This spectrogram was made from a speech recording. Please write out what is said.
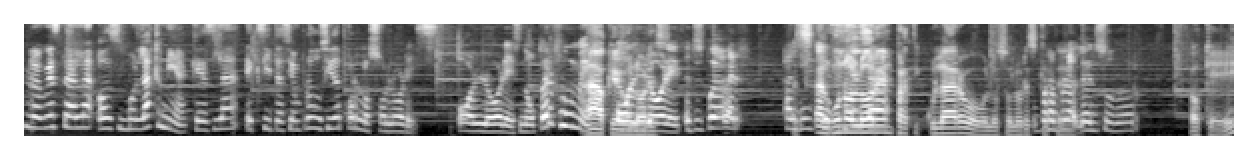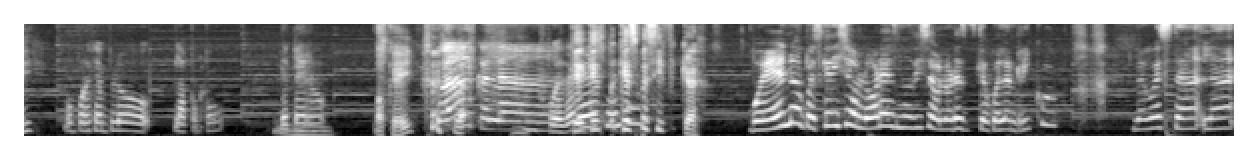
Luego está la osmolagnia, que es la excitación producida por los olores. Olores, no perfumes. Ah, ok, olores. Entonces puede haber alguien que ¿Algún sienta, olor en particular o los olores que Por ejemplo, te... el sudor. Ok. O por ejemplo, la popó de perro. Mm, Ok. Guácala. Puede ¿Qué, haber qué, gente. qué específica? Bueno, pues que dice olores, no dice olores que huelan rico. Luego está la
